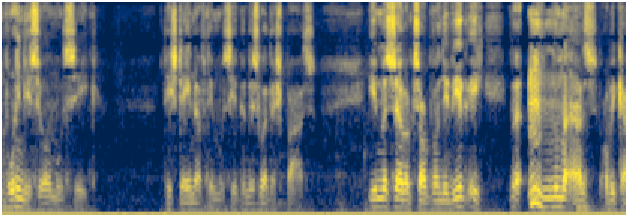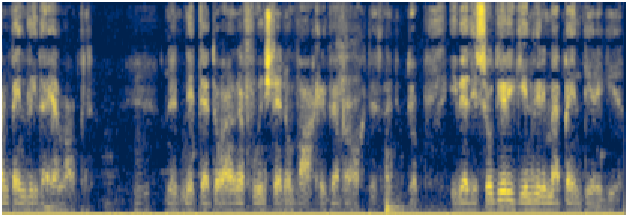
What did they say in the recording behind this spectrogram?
wollen die so eine Musik? Die stehen auf die Musik und das war der Spaß. Ich habe mir selber gesagt, wenn die wirklich, Nummer eins, habe ich kein Bandleader erlaubt. Nicht, nicht der da einer vorne steht und wachelt, wer braucht das nicht. Ich, ich werde so dirigieren, wie ich meine Band dirigiere.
